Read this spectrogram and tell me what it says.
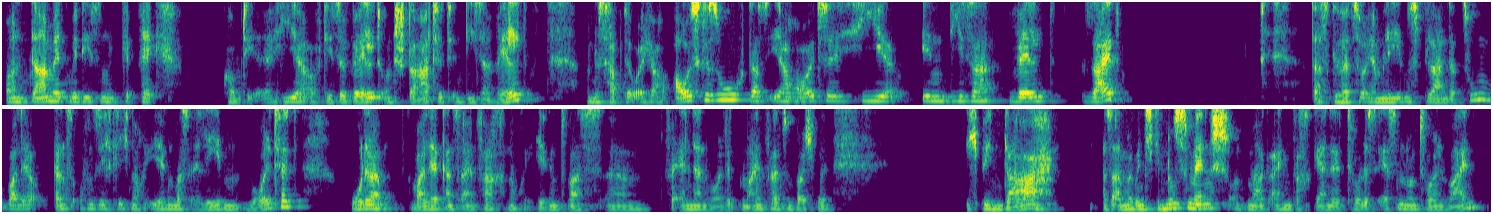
Und damit mit diesem Gepäck kommt ihr hier auf diese Welt und startet in dieser Welt. Und das habt ihr euch auch ausgesucht, dass ihr heute hier in dieser Welt seid. Das gehört zu eurem Lebensplan dazu, weil ihr ganz offensichtlich noch irgendwas erleben wolltet oder weil ihr ganz einfach noch irgendwas ähm, verändern wolltet. In meinem Fall zum Beispiel, ich bin da, also einmal bin ich Genussmensch und mag einfach gerne tolles Essen und tollen Wein.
